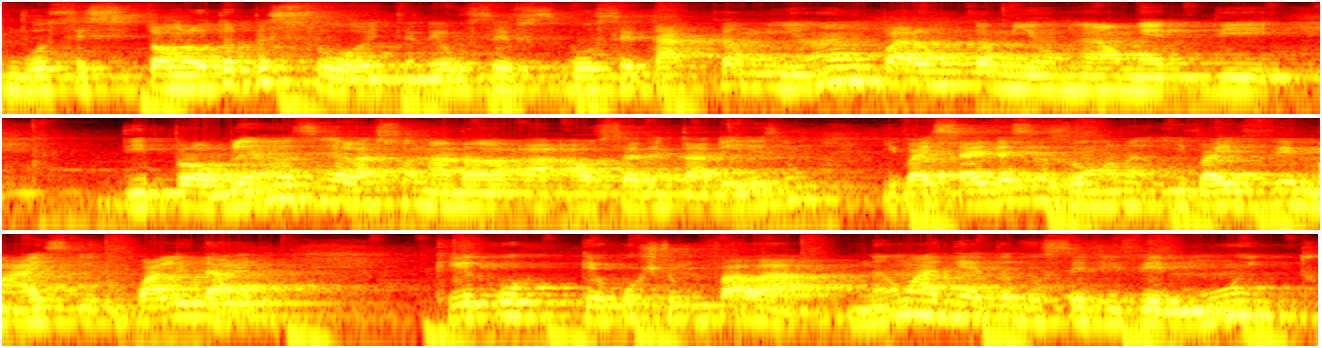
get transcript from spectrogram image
você se torne outra pessoa, entendeu? Você está caminhando para um caminho realmente de de problemas relacionados ao sedentarismo e vai sair dessa zona e vai viver mais e qualidade. O que, que eu costumo falar? Não adianta você viver muito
